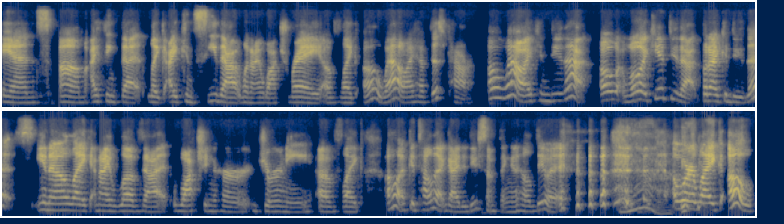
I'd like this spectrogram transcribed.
And um I think that like I can see that when I watch Rey of like oh wow I have this power oh wow I can do that oh well I can't do that but I could do this you know like and I love that watching her journey of like oh I could tell that guy to do something and he'll do it Yeah. or like oh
